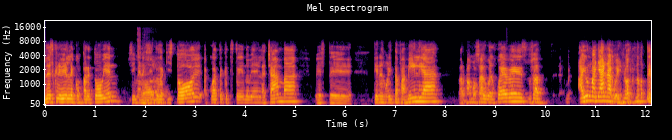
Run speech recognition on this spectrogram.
de escribirle, compadre, todo bien, si me necesitas aquí estoy, acuérdate que te está yendo bien en la chamba, este, tienes bonita familia, armamos algo el jueves, o sea, hay un mañana, güey, no, no, te,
